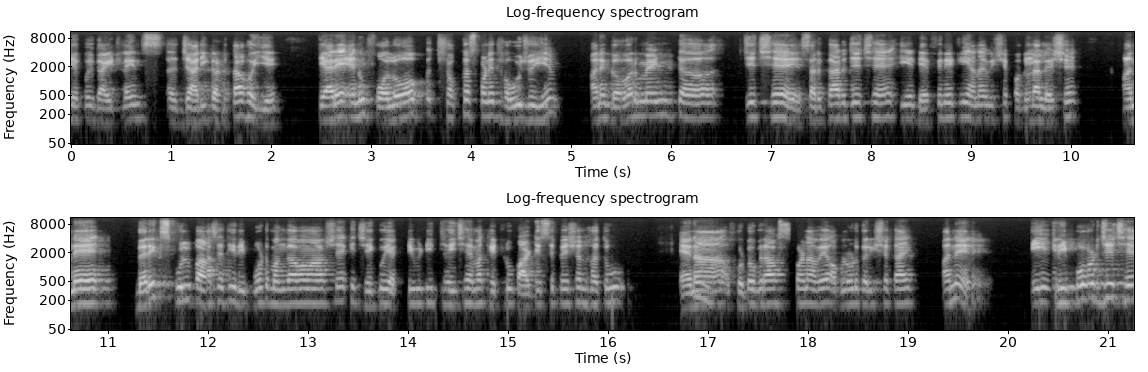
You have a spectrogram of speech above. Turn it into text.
કે કોઈ ગાઈડલાઇન્સ જારી કરતા હોઈએ, ત્યારે એનું ફોલોઅપ ચોક્કસપણે થવું જોઈએ અને ગવર્મેન્ટ જે છે, સરકાર જે છે, એ ડેફિનેટલી આના વિશે પગલાં લેશે. અને દરેક સ્કૂલ પાસેથી રિપોર્ટ મંગાવવામાં આવશે કે જે કોઈ એક્ટિવિટી થઈ છે એમાં કેટલું પાર્ટિસિપેશન હતું એના ફોટોગ્રાફ્સ પણ હવે અપલોડ કરી શકાય. અને એ રિપોર્ટ જે છે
